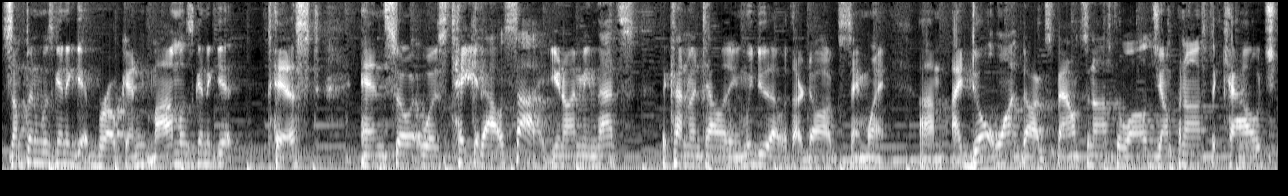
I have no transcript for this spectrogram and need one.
something was going to get broken, mom was going to get pissed, and so it was take it outside. You know, I mean, that's the kind of mentality, and we do that with our dogs, same way. Um, I don't want dogs bouncing off the wall, jumping off the couch,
